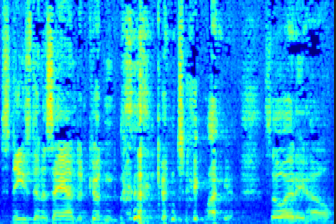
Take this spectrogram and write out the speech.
sneezed in his hand and couldn't couldn't shake my hand. So anyhow,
